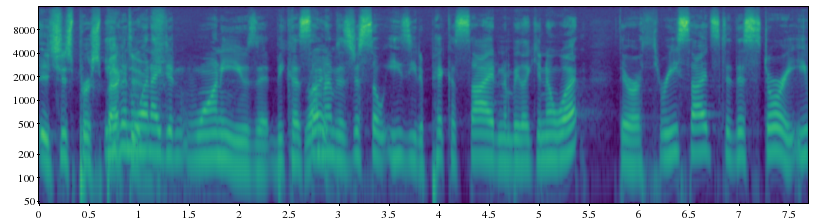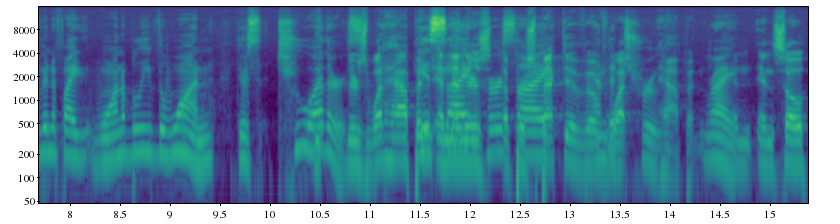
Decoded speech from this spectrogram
it's just perspective. even when I didn't want to use it because Right. sometimes it's just so easy to pick a side and I'd be like, you know what? There are three sides to this story. Even if I want to believe the one, there's two others. There's what happened, His and then there's her a side, perspective of what truth. happened. Right. And and so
